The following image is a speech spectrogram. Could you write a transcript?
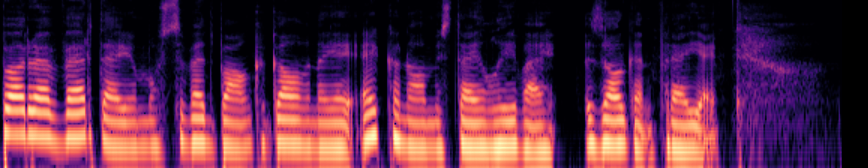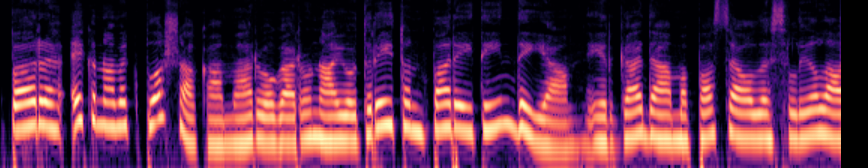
par vērtējumu Svetbanka galvenajai ekonomistei Līvai Zorganfrejai. Par ekonomiku plašākā mērogā runājot, rīt un parīt Indijā ir gaidāma pasaules lielā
